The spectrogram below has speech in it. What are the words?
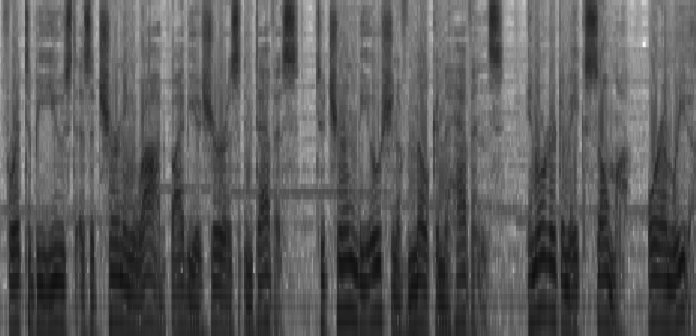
for it to be used as a churning rod by the Asuras and Devas to churn the ocean of milk in the heavens in order to make Soma, or Amrita,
